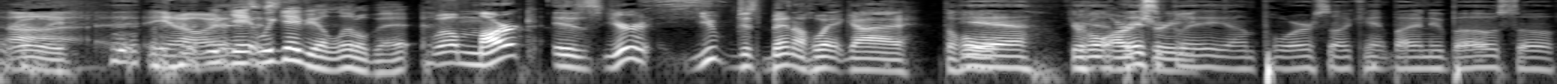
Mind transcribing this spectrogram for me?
Really? Uh, you know, we it's gave we gave you a little bit. Well, Mark is you're you've just been a Hoyt guy the whole. yeah, your whole archery. Basically, I'm poor, so I can't buy a new bow. So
